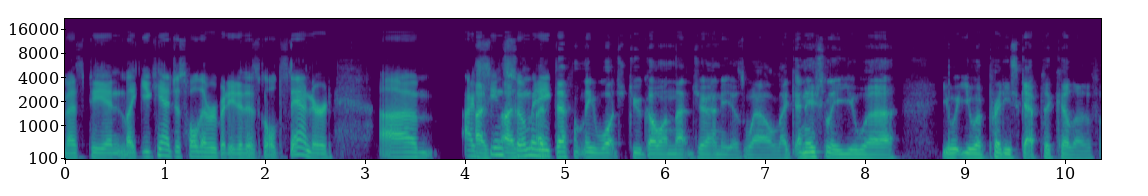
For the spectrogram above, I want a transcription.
MSP. And like, you can't just hold everybody to this gold standard. Um, I've, I've seen so I've, many. I've definitely watched you go on that journey as well. Like initially, you were you you were pretty skeptical of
